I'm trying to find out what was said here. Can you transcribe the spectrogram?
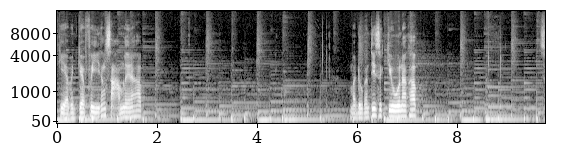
เกียร์เป็นเกียร์ฟรีทั้ง 3 เลยนะครับ มาดูกันที่สกิลนะครับส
